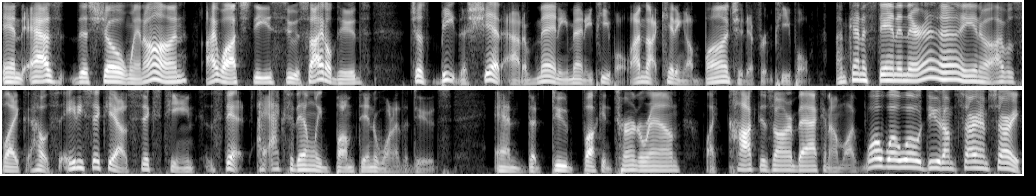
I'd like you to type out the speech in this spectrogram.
And as this show went on, I watched these suicidal dudes just beat the shit out of many, many people. I'm not kidding, a bunch of different people. I'm kind of standing there, eh, you know, I was like, was 86, yeah, I was 16. Stand, I accidentally bumped into one of the dudes. And the dude fucking turned around, like cocked his arm back, and I'm like, whoa, whoa, whoa, dude, I'm sorry, I'm sorry.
